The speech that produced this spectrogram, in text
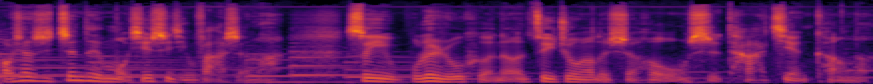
好像是真的有某些事情发生了。所以无论如何呢，最重要的时候是他健康了。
